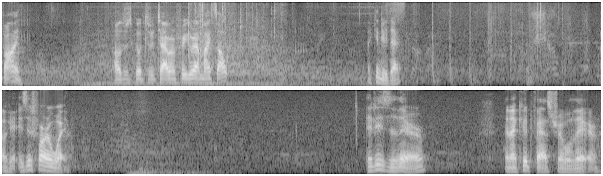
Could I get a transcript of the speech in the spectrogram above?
Fine. I'll just go to the tower and figure out myself. I can do that. Okay, is it far away? It is there. And I could fast travel there.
